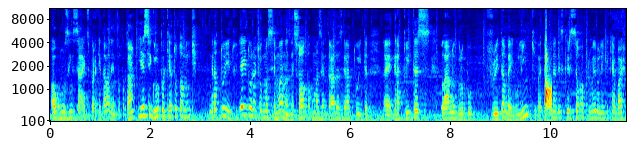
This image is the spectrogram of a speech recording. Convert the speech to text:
alguns insights para quem tá lá dentro, tá? E esse grupo aqui é totalmente gratuito. E aí durante algumas semanas, né, solta algumas entradas gratuita, é, gratuitas lá no grupo free também. O link vai estar aqui na descrição, é o primeiro link aqui abaixo.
